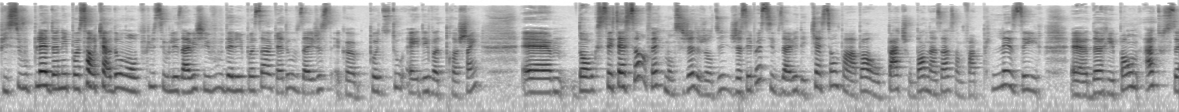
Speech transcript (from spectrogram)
puis s'il vous plaît, donnez pas ça en cadeau non plus. Si vous les avez chez vous, donnez pas ça en cadeau. Vous allez juste comme, pas du tout aider votre prochain. Euh, donc, c'était ça, en fait, mon sujet d'aujourd'hui. Je sais pas si vous avez des questions par rapport au patch, aux bandes nasales. Ça me fait plaisir euh, de répondre à tout ça.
